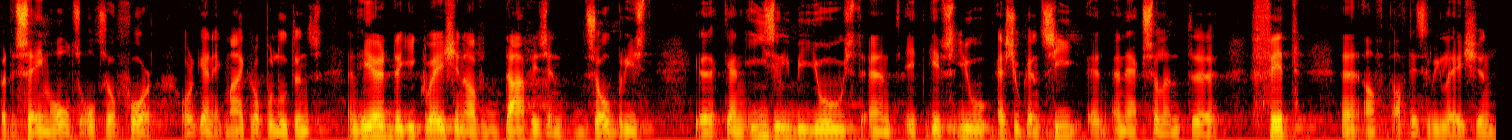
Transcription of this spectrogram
but the same holds also for organic micropollutants. And here the equation of Davis and Zobrist uh, can easily be used and it gives you, as you can see, an, an excellent uh, fit uh, of, of this relation.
